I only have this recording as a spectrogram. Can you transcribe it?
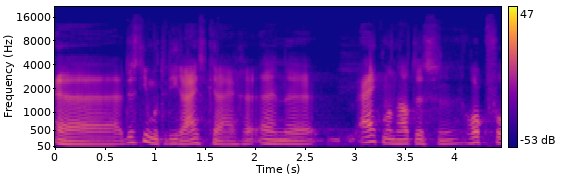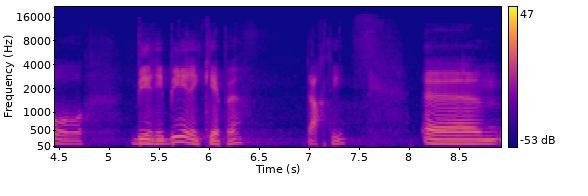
Uh, dus die moeten die rijst krijgen. En uh, Eijkman had dus een hok vol beriberi-kippen, dacht hij. Uh,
